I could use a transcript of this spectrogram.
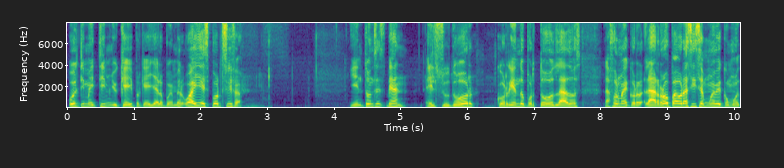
Ultimate Team UK, porque ahí ya lo pueden ver. O ahí Sports FIFA. Y entonces, vean, el sudor corriendo por todos lados. La forma de correr. La ropa ahora sí se mueve como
